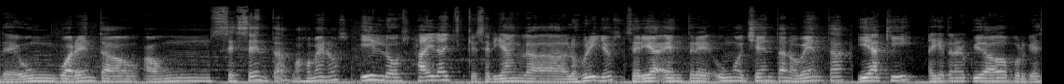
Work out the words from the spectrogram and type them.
de un 40 a un 60 más o menos, y los highlights, que serían los brillos, sería entre un 80, 90, y aquí hay que tener cuidado porque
